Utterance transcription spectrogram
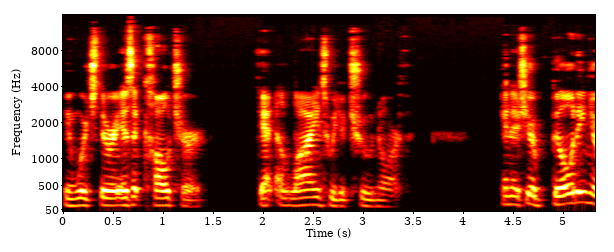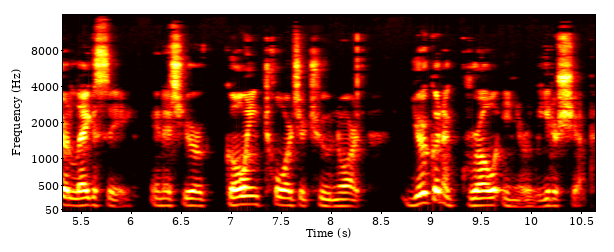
in which there is a culture that aligns with your true north. And as you're building your legacy and as you're going towards your true north, you're going to grow in your leadership.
